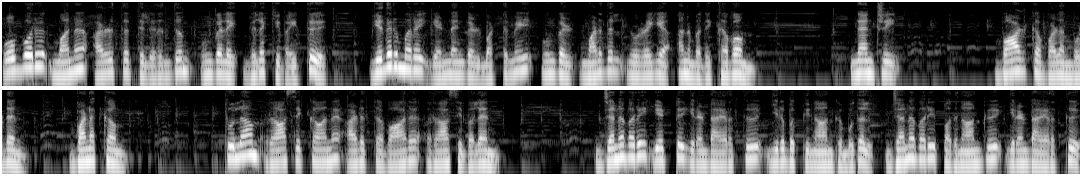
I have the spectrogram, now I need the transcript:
ஒவ்வொரு மன அழுத்தத்திலிருந்தும் உங்களை விலக்கி வைத்து எதிர்மறை எண்ணங்கள் மட்டுமே உங்கள் மனதில் நுழைய அனுமதிக்கவும். நன்றி. வாழ்க்க வளமுடன். வணக்கம். துலாம் ராசிக்கான அடுத்த வார ராசிபலன். ஜனவரி எட்டு இரண்டாயிரத்து இருபத்தி நான்கு முதல் ஜனவரி பதினான்கு இரண்டாயிரத்து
